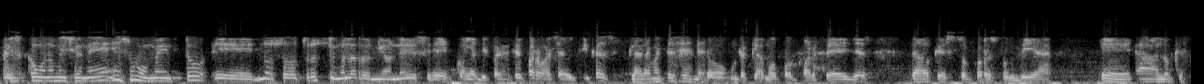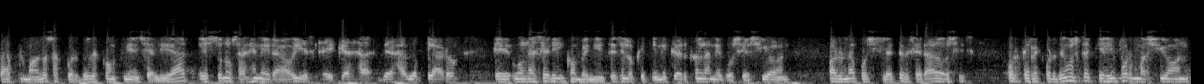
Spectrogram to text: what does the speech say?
Pues como lo mencioné en su momento, eh, nosotros tuvimos las reuniones eh, con las diferentes farmacéuticas, claramente se generó un reclamo por parte de ellas, dado que esto correspondía eh, a lo que estaba firmando los acuerdos de confidencialidad. Esto nos ha generado, y es que hay que dejarlo claro, una serie de inconvenientes en lo que tiene que ver con la negociación para una posible tercera dosis porque recordemos que aquí hay información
